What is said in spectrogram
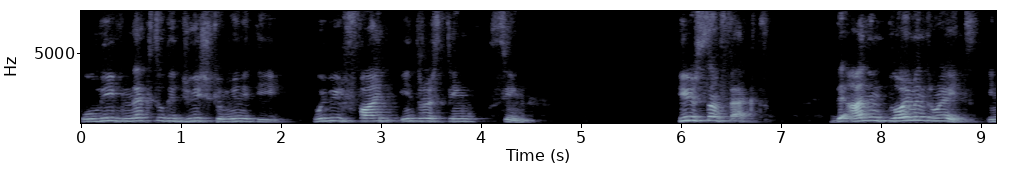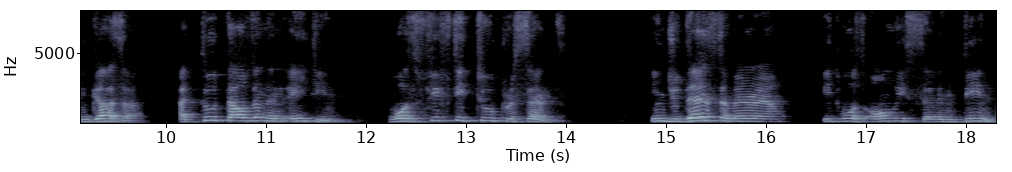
who live next to the Jewish community, we will find interesting thing. Here's some facts. The unemployment rate in Gaza at 2018 was 52%. In Judea and Samaria, it was only 17%.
